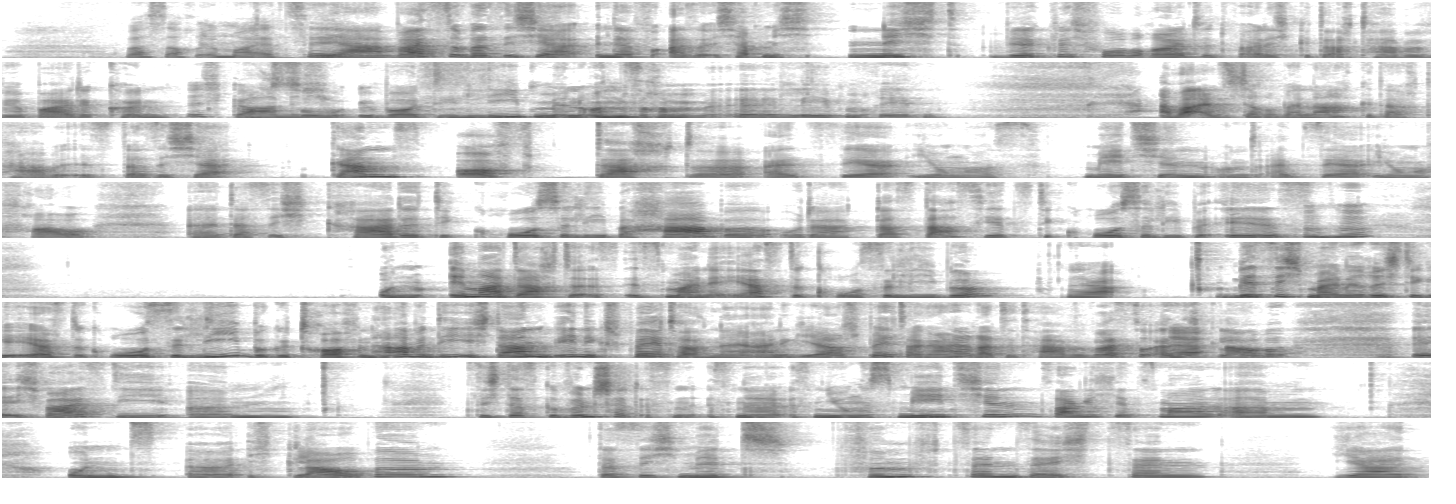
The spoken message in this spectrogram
was auch immer erzählen? Ja, weißt du, was ich ja in der, also ich habe mich nicht wirklich vorbereitet, weil ich gedacht habe, wir beide können auch nicht. so über die Lieben in unserem äh, Leben reden. Aber als ich darüber nachgedacht habe, ist, dass ich ja ganz oft dachte, als sehr junges Mädchen und als sehr junge Frau, äh, dass ich gerade die große Liebe habe oder dass das jetzt die große Liebe ist. Mhm. Und immer dachte, es ist meine erste große Liebe. Ja. Bis ich meine richtige erste große Liebe getroffen habe, die ich dann wenig später, ne, einige Jahre später geheiratet habe. Weißt du, also ja. ich glaube, äh, ich weiß, die ähm, sich das gewünscht hat, ist ein, ist eine, ist ein junges Mädchen, sage ich jetzt mal. Ähm, und äh, ich glaube, dass sich mit 15, 16 ja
